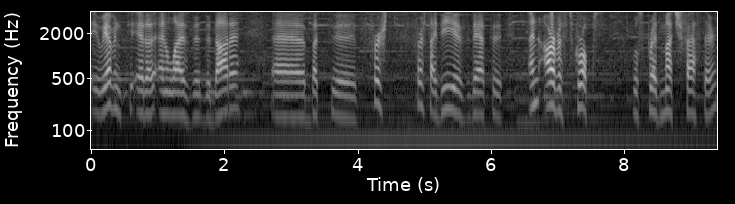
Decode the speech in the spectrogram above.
we haven't analyzed the, the data, uh, but uh, first, first idea is that uh, unharvested crops will spread much faster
